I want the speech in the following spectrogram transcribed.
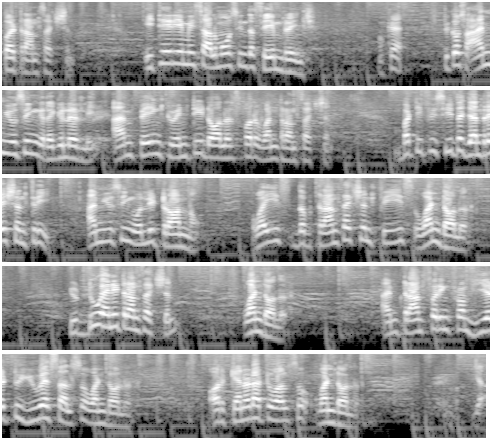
per transaction. Ethereum is almost in the same range. Okay because I'm using regularly, I'm paying $20 for one transaction. But if you see the generation 3, I'm using only Tron now. Why is the transaction fee is $1? You do any transaction, $1. I'm transferring from here to US also $1 or Canada to also $1. Yeah,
